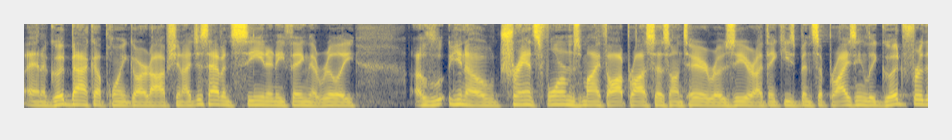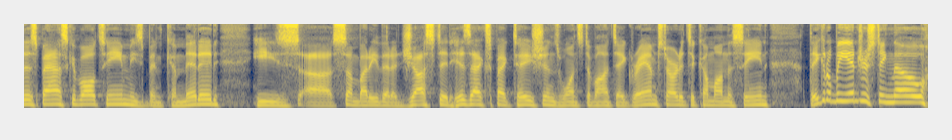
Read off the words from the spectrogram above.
and a good backup point guard option. I just haven't seen anything that really you know, transforms my thought process on Terry Rozier. I think he's been surprisingly good for this basketball team. He's been committed. He's uh, somebody that adjusted his expectations once Devonte Graham started to come on the scene. I think it'll be interesting though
